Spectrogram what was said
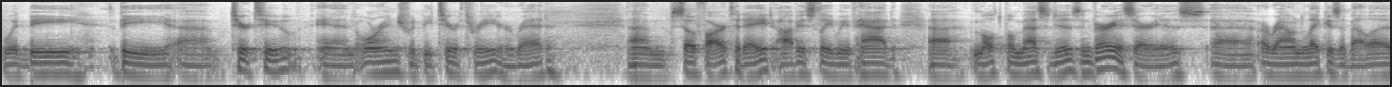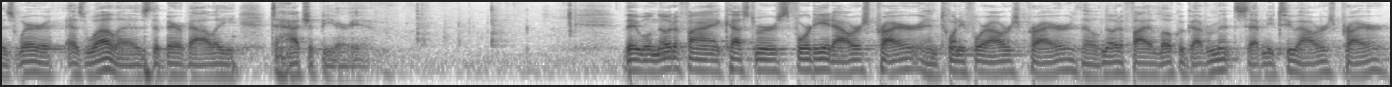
would be the uh, Tier 2, and orange would be Tier 3 or red. Um, So far to date, obviously, we've had uh, multiple messages in various areas uh, around Lake Isabella, as where- as well as the Bear Valley, Tehachapi area. They will notify customers 48 hours prior and 24 hours prior. They'll notify local government 72 hours prior.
